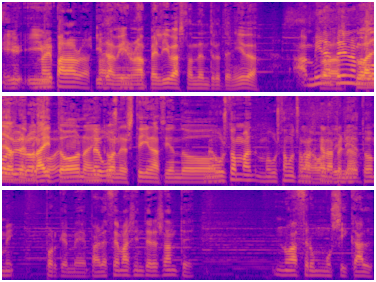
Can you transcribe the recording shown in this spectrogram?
Y, y- no hay palabras Y también una peli bastante entretenida. A mí la peli no me playas de loco, ¿eh? Brighton, ahí Me con Sting haciendo... Me gusta, más, me gusta mucho más que la peli de Tommy, porque me parece más interesante no hacer un musical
